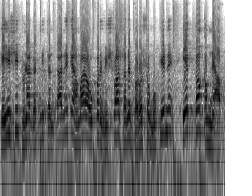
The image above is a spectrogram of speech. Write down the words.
કહીએ છીએ જુનાગઢની જનતાને કે અમારા ઉપર વિશ્વાસ અને ભરોસો મૂકીને એક તક અમને આપે.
